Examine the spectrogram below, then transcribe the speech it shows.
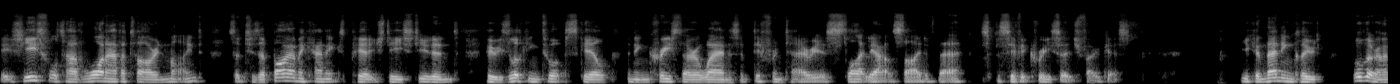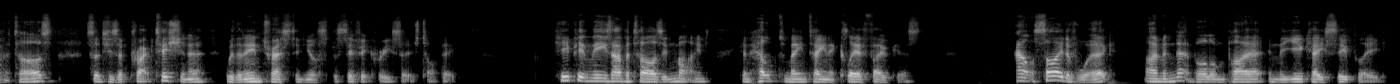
It's useful to have one avatar in mind, such as a biomechanics PhD student who is looking to upskill and increase their awareness of different areas slightly outside of their specific research focus. You can then include other avatars such as a practitioner with an interest in your specific research topic. Keeping these avatars in mind can help to maintain a clear focus. Outside of work, I'm a netball umpire in the UK Super League.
